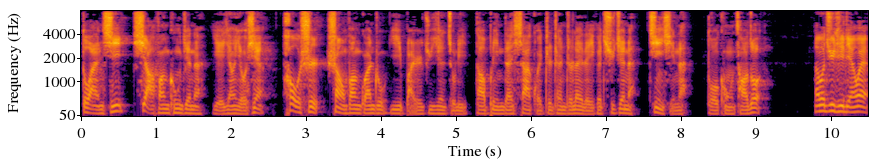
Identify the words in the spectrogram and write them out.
短期下方空间呢也将有限。后市上方关注一百日均线阻力到布林带下轨支撑之类的一个区间呢，进行呢多空操作。那么具体点位，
